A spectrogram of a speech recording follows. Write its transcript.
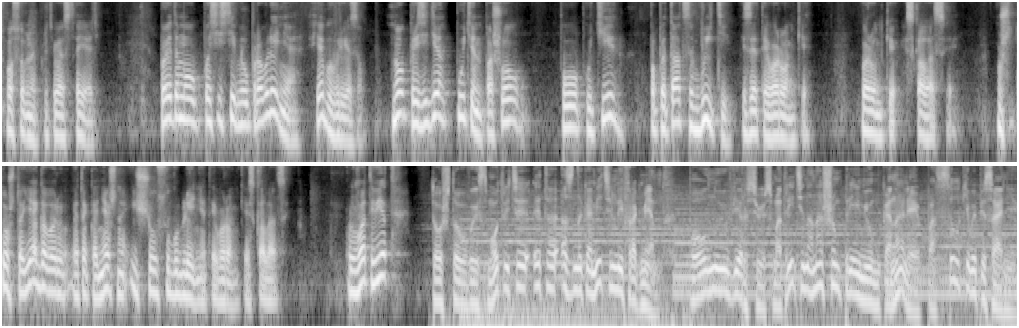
способных противостоять. Поэтому по системе управления я бы врезал. Но президент Путин пошел по пути попытаться выйти из этой воронки, воронки эскалации. Потому что то, что я говорю, это, конечно, еще усугубление этой воронки эскалации. В ответ то, что вы смотрите, это ознакомительный фрагмент. Полную версию смотрите на нашем премиум-канале по ссылке в описании.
